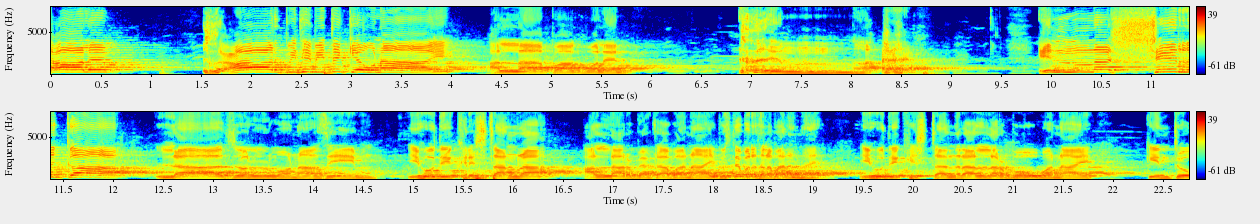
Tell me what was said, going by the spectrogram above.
জালেম আর পৃথিবীতে কেউ নাই। আল্লাহ পাক বলেন ইন্না শিরকা লা যুলমুন ইহুদি খ্রিস্টানরা আল্লাহর বেটা বানায়। বুঝতে পেরেছেন বানান নাই? ইহুদি খ্রিস্টানরা আল্লাহর বউ বানায়। কিন্তু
